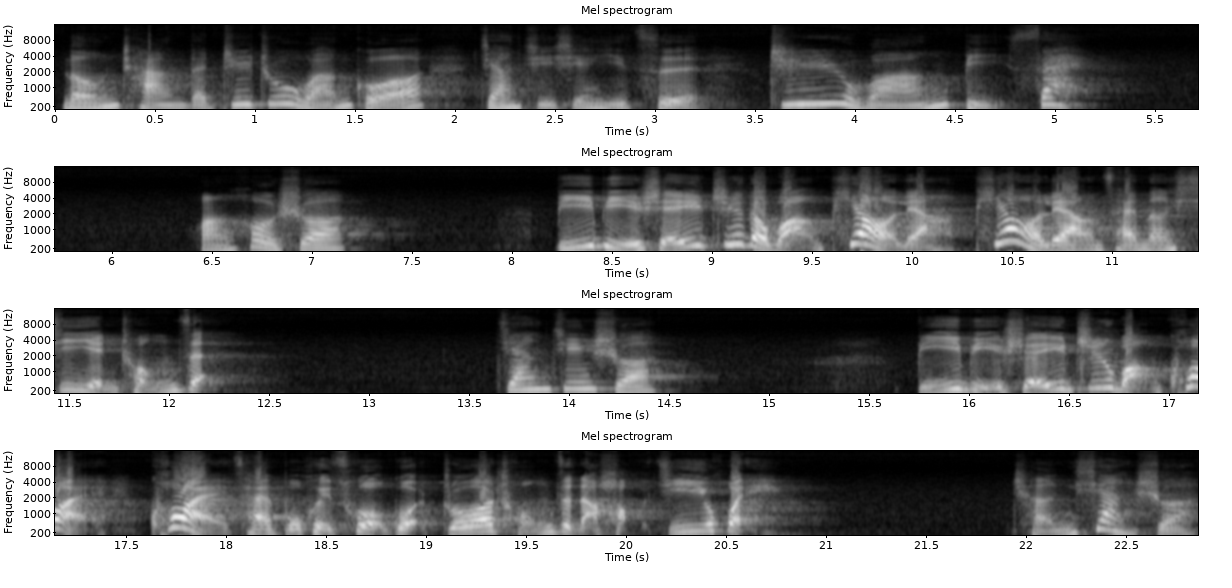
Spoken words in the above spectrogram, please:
农场的蜘蛛王国将举行一次织网比赛。皇后说：“比比谁织的网漂亮，漂亮才能吸引虫子。”将军说。比比谁织网快，快才不会错过捉虫子的好机会。丞相说：“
